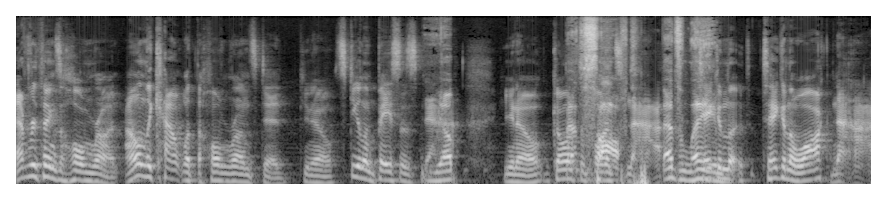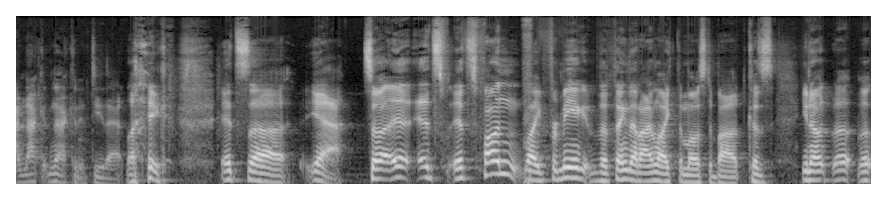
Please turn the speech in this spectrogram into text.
everything's a home run. I only count what the home runs did. You know, stealing bases, nah. Yep. You know, going That's for punts, soft. nah. That's lame. Taking the taking the walk, nah. I'm not not gonna do that. Like, it's uh, yeah. So it, it's it's fun. Like for me, the thing that I like the most about because you know uh, uh,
